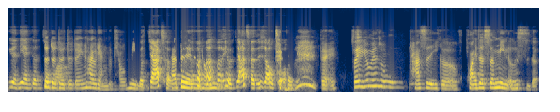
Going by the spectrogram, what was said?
怨念更重。对对对对对，因为他有两个条命，有加成啊，对，有 加成的效果，对。对所以就变成说，他是一个怀着生命而死的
